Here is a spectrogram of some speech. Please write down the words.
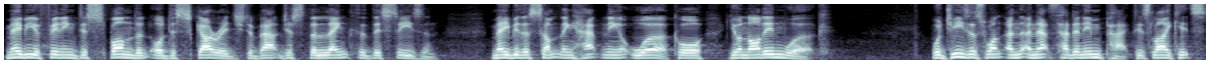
Maybe you're feeling despondent or discouraged about just the length of this season. Maybe there's something happening at work or you're not in work. Well, Jesus wants, and, and that's had an impact. It's like it's,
